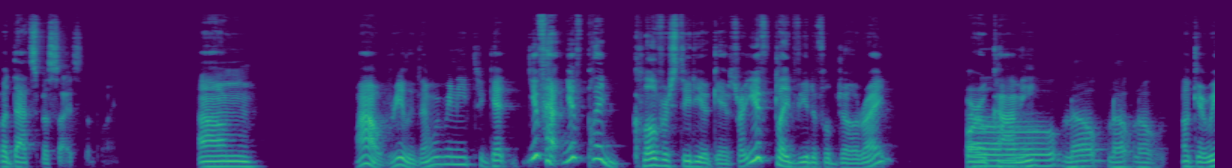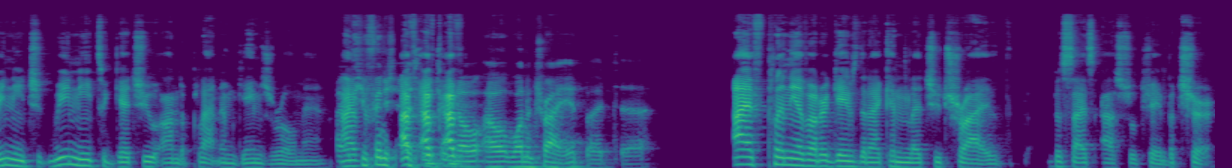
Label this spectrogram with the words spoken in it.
But that's besides the point. Um Wow, really? Then we need to get you've had you've played Clover Studio games, right? You've played Viewtiful Joe, right? Or Okami? No, no, no. Okay, we need to, we need to get you on the Platinum Games roll, man. If I've, you finish, I've, I've, I've, I'll, I'll want to try it, but uh... I have plenty of other games that I can let you try besides Astral Chain. But sure.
